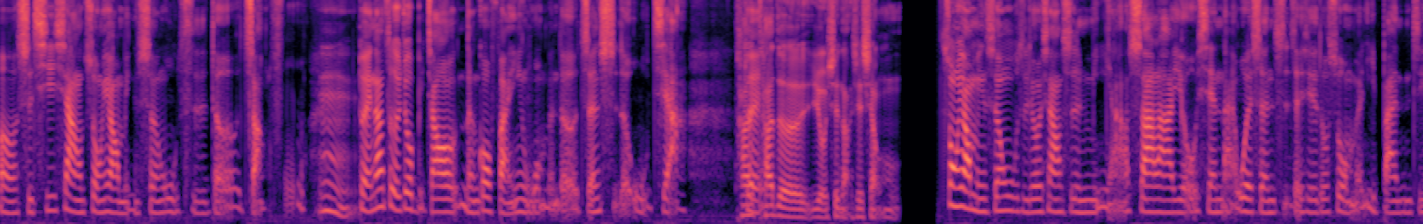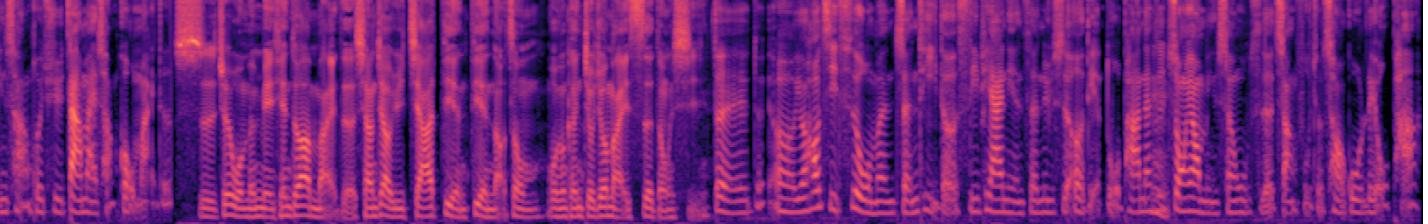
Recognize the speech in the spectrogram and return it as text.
呃十七项重要民生物资的涨幅。嗯，对，那这个就比较能够反映我们的真实的物价。它它的有些哪些项目？重要民生物资就像是米啊、沙拉油、鲜奶、卫生纸，这些都是我们一般经常会去大卖场购买的。是，就是我们每天都要买的。相较于家电、电脑这种，我们可能久久买一次的东西。对对，呃，有好几次我们整体的 CPI 年增率是二点多趴，但是重要民生物资的涨幅就超过六趴。嗯。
